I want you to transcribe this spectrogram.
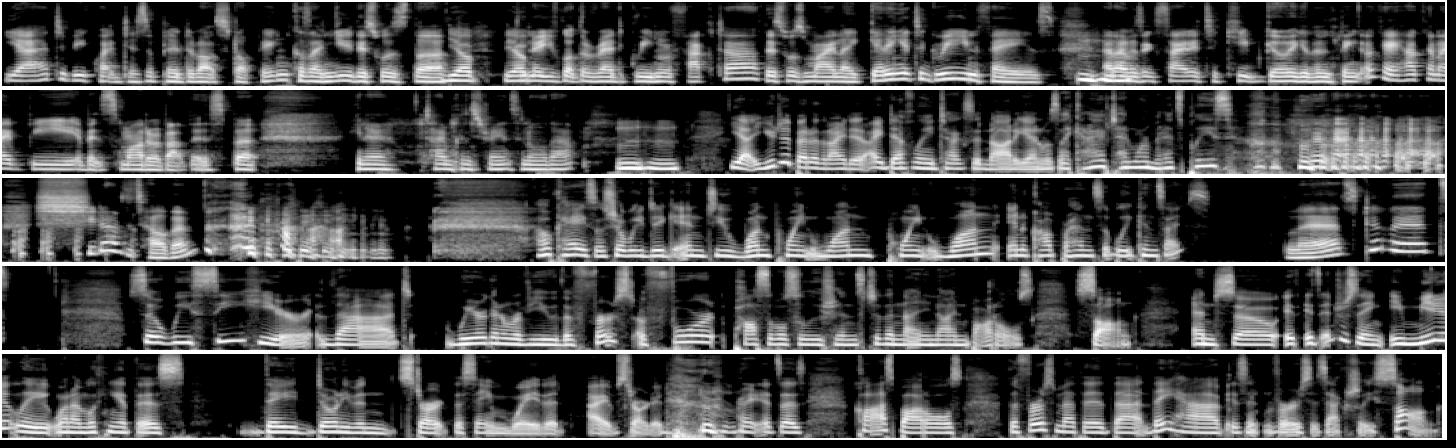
Yeah, I had to be quite disciplined about stopping because I knew this was the Yep. Yep. you know you've got the red green refactor. This was my like getting it to green phase, Mhm. and I was excited to keep going and then think, okay, how can I be a bit smarter about this? But you know, time constraints and all that. Mm-hmm. Yeah, you did better than I did. I definitely texted Nadia and was like, "Can I have ten more minutes, please?" Shh, you don't have to tell them. okay, so shall we dig into one point one point one incomprehensibly concise? Let's do it. So we see here that we're going to review the first of four possible solutions to the 99 bottles song. And so it, it's interesting. Immediately when I'm looking at this, they don't even start the same way that I've started, right? It says class bottles. The first method that they have isn't verse, it's actually song.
